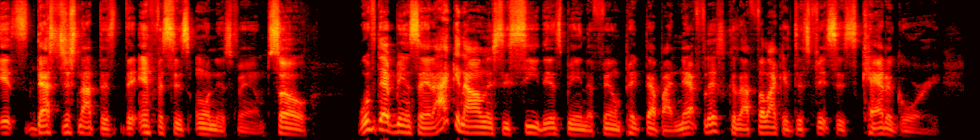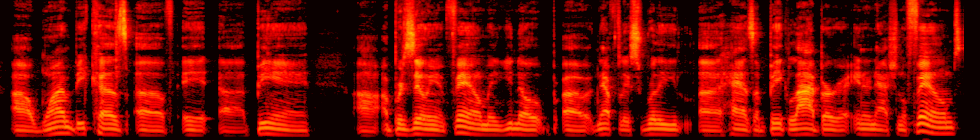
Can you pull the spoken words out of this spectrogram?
It's that's just not the the emphasis on this film. So, with that being said, I can honestly see this being a film picked up by Netflix because I feel like it just fits its category. Uh, one because of it uh, being uh, a Brazilian film, and you know uh, Netflix really uh, has a big library of international films,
